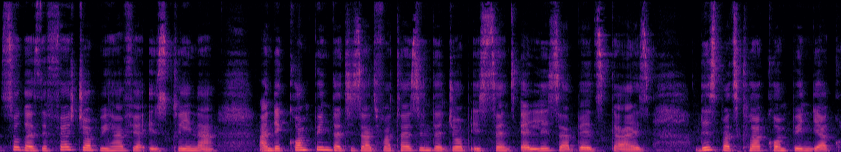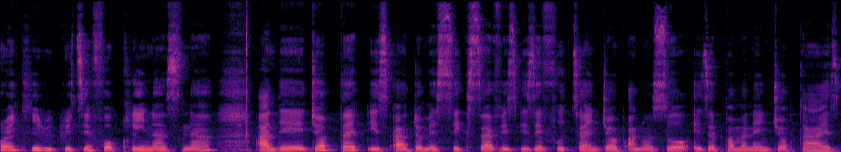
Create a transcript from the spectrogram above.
So guys, the first job we have here is cleaner and the company that is advertising the job is St. Elizabeth guys this particular company they are currently recruiting for cleaners now and the job type is a domestic service. Is a full-time job and also is a permanent job guys.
